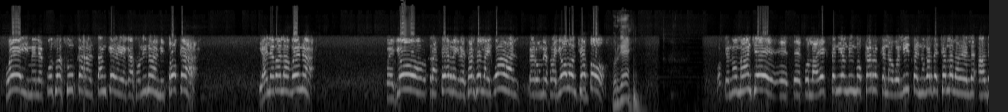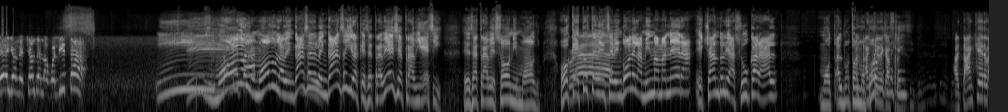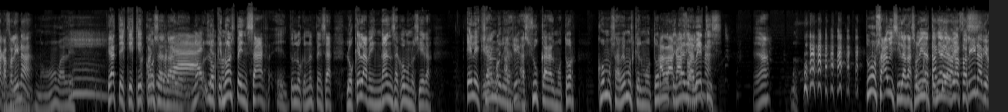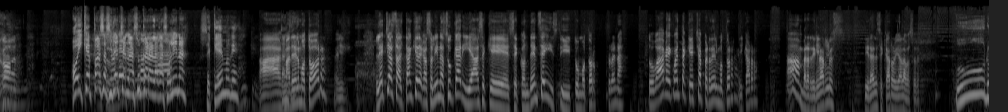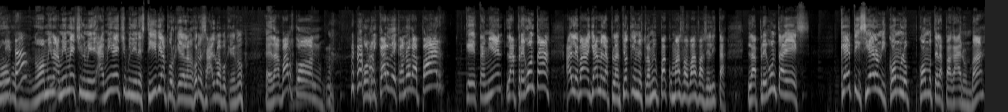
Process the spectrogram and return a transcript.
fue y me le puso azúcar al tanque de gasolina de mi troca. Y ahí le va la buena. Pues yo traté de regresársela igual, pero me falló, Don Cheto. ¿Por qué? Porque no manche, este, pues la ex tenía el mismo carro que la abuelita, en lugar de echarle a la de, al de ella, le eché al de la abuelita. y... Y modo, ni modo, la venganza es venganza y la que se atraviese, atraviese. Eh, Se atravesó, ni modo. Ok, entonces te se vengó de la misma manera, echándole azúcar al, mo- al, motor. al Al motor. Al tanque de la gasolina. No, vale. Fíjate que qué cosas, la vale. No, lo que no es pensar, entonces lo que no es pensar, lo que es la venganza, cómo nos ciega. Él echándole aquí- azúcar al motor. ¿Cómo sabemos que el motor A no tenía gasolina. diabetes? ¿Verdad? Tú no sabes si la gasolina El tenía de la diabetes. gasolina, viejón. Oye, ¿qué pasa si No le echan azúcar a la gasolina? ¿Se quema o qué? Ah, Tanque. madre el motor. El- Le echas al tanque de gasolina azúcar y hace que se condense y, y tu motor truena. Tú haga de cuenta que echa a perder el motor, el carro. Ah, hombre, arreglarlo es tirar ese carro ya a la basura. Uh, no. ¿Neta? pues, no, a mí, a mí me echen mi, a mí me echen mi linestivia porque a lo mejor se salva, porque no. ¿Verdad? Vamos con, con Ricardo de Canoga Par, que también la pregunta, ahí le va, ya me la planteó aquí nuestro amigo Paco, más, fa- más facilita. La pregunta es, ¿qué te hicieron y cómo, lo, cómo te la pagaron, va?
